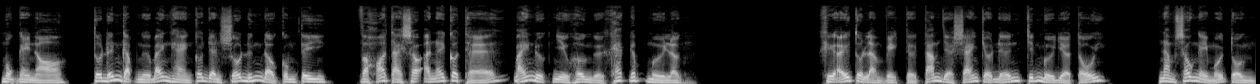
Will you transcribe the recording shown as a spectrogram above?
Một ngày nọ, tôi đến gặp người bán hàng có doanh số đứng đầu công ty và hỏi tại sao anh ấy có thể bán được nhiều hơn người khác gấp 10 lần. Khi ấy tôi làm việc từ 8 giờ sáng cho đến 9-10 giờ tối, 5-6 ngày mỗi tuần.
